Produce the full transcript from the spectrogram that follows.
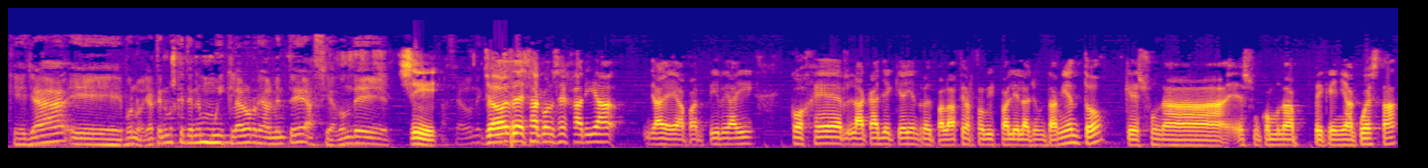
que ya, eh, bueno, ya tenemos que tener muy claro realmente hacia dónde... Sí, yo les aconsejaría, ya eh, a partir de ahí, coger la calle que hay entre el Palacio Arzobispal y el Ayuntamiento, que es una es como una pequeña cuesta,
